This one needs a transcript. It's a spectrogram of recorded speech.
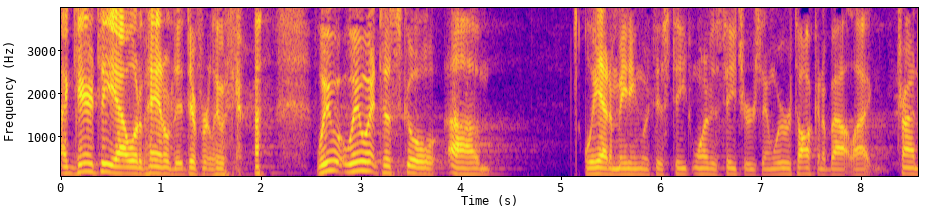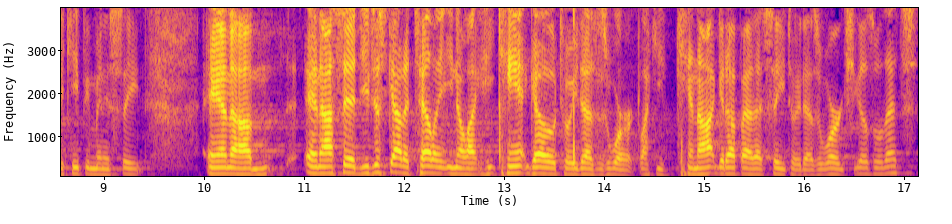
I guarantee you I would have handled it differently with we, we went to school. Um, we had a meeting with his te- one of his teachers, and we were talking about like trying to keep him in his seat. And, um, and I said, You just got to tell him, you know, like he can't go till he does his work. Like he cannot get up out of that seat till he does his work. She goes, Well, that's,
